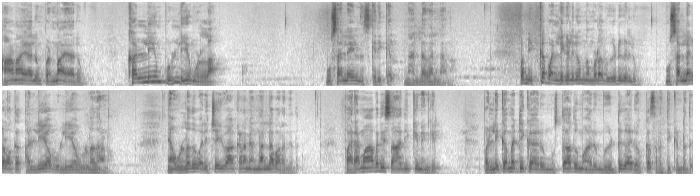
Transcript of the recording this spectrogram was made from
ആണായാലും പെണ്ണായാലും കള്ളിയും പുള്ളിയുമുള്ള മുസല്ലയിൽ നിസ്കരിക്കൽ നല്ലതല്ല എന്ന് അപ്പം മിക്ക പള്ളികളിലും നമ്മുടെ വീടുകളിലും മുസല്ലകളൊക്കെ കള്ളിയോ പുള്ളിയോ ഉള്ളതാണ്. ഞാൻ ഉള്ളത് വലിച്ചൊഴിവാക്കണം എന്നല്ല പറഞ്ഞത്. പരമാവധി സാധിക്കുമെങ്കിൽ പള്ളി കമ്മിറ്റിക്കാരും ഉസ്താദുമാരും വീട്ടുകാരും ഒക്കെ ശ്രദ്ധിക്കേണ്ടത്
